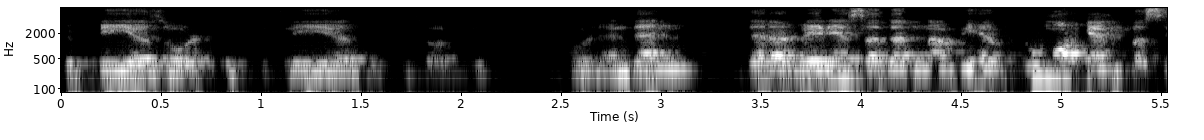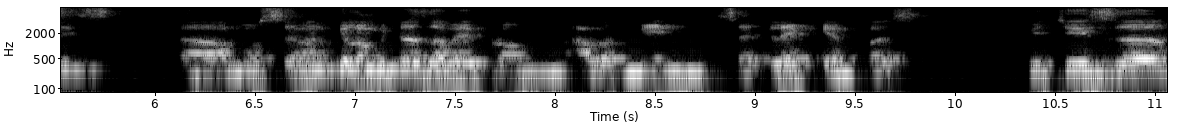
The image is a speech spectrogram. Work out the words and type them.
50 years old, 53 years it is already old. And then there are various other. Now we have two more campuses, uh, almost seven kilometers away from our main satellite campus, which is. Uh,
